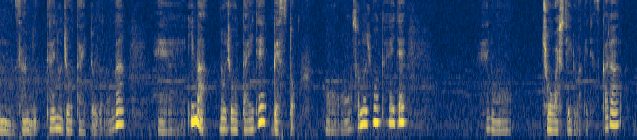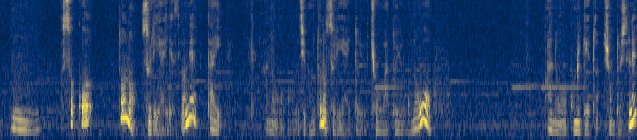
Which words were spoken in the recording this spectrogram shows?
うん、三位一体の状態というのが、えー、今の状態でベスト。その状態であの調和しているわけですから、うん、そことの釣り合いですよね。対あの自分との釣り合いという調和というものをあのコミュニケーションとしてね、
